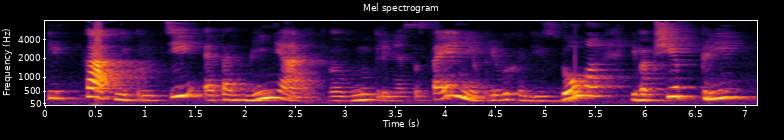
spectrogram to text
И как ни крути, это меняет твое внутреннее состояние при выходе из дома и вообще при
